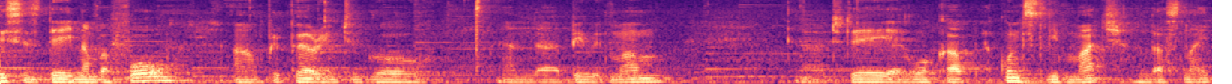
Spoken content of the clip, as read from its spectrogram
This is day number four. I'm preparing to go and uh, be with mom. Uh, today I woke up, I couldn't sleep much last night,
